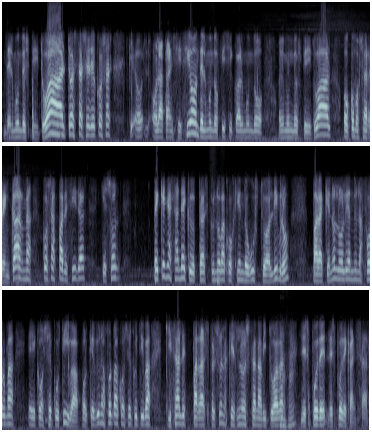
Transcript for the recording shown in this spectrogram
del mundo espiritual, toda esta serie de cosas, que, o, la transición del mundo físico al mundo, al mundo espiritual, o cómo se reencarna, cosas parecidas que son pequeñas anécdotas que uno va cogiendo gusto al libro para que no lo lean de una forma eh, consecutiva, porque de una forma consecutiva quizá para las personas que no están habituadas les puede les puede cansar.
